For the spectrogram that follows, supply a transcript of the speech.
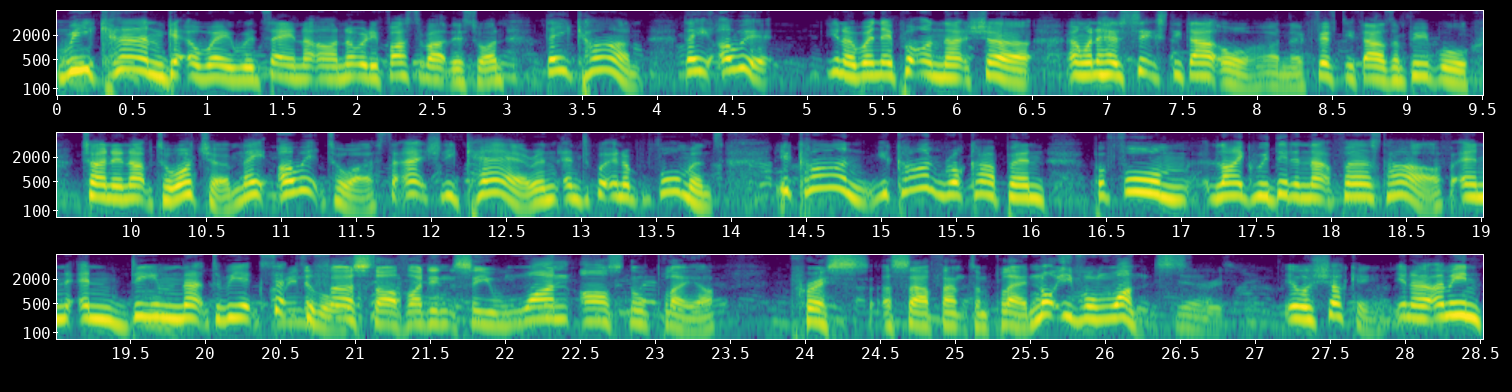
We can get away with saying that, oh, I'm not really fussed about this one. They can't. They owe it you know, when they put on that shirt and when they have 60,000 or I don't know, 50,000 people turning up to watch them, they owe it to us to actually care and, and to put in a performance. You can't, you can't rock up and perform like we did in that first half and, and deem hmm. that to be I mean, acceptable. the first half, I didn't see one Arsenal player press a Southampton player, not even once. It was shocking. You know, I mean,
